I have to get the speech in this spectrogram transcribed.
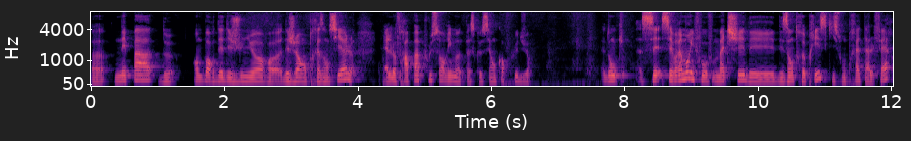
euh, n'est pas de emborder des juniors euh, déjà en présentiel, elle le fera pas plus en remote parce que c'est encore plus dur. Donc, c'est vraiment, il faut matcher des, des, entreprises qui sont prêtes à le faire,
